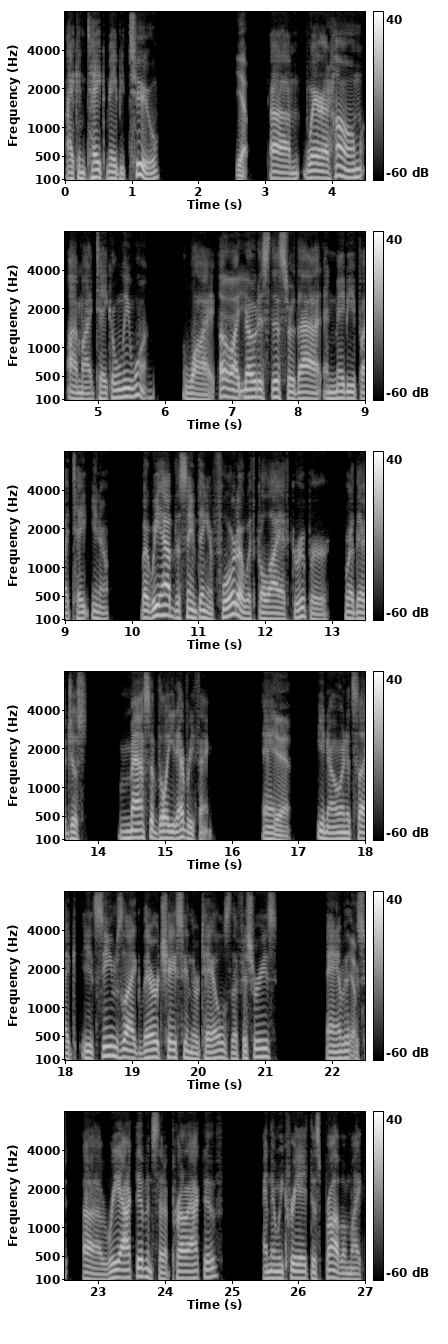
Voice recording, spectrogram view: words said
I can take maybe two. Yep. Um, where at home I might take only one. Why? Oh, I noticed this or that, and maybe if I take, you know, but we have the same thing in Florida with Goliath grouper, where they're just massive. They'll eat everything, and Yeah, you know, and it's like it seems like they're chasing their tails, the fisheries, and everything's uh, reactive instead of proactive, and then we create this problem. Like,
